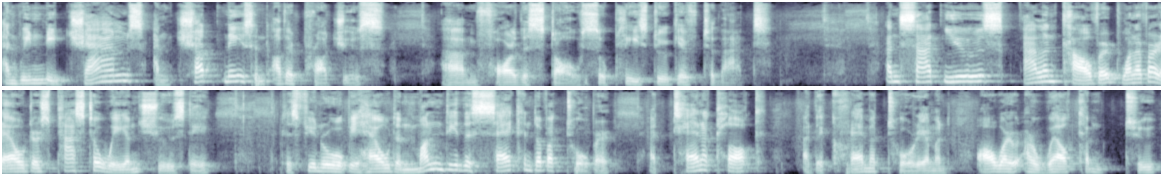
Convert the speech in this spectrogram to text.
And we need jams and chutneys and other produce um, for the stall. So please do give to that. And sad news Alan Calvert, one of our elders, passed away on Tuesday. His funeral will be held on Monday, the 2nd of October at 10 o'clock at the crematorium, and all are, are welcome to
